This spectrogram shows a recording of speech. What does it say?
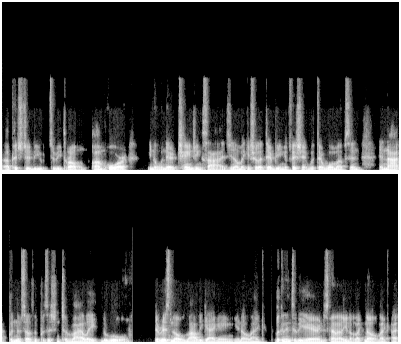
a pitch to be to be thrown. Um, or you know when they're changing sides, you know making sure that they're being efficient with their warm ups and and not putting themselves in a position to violate the rule. There is no lollygagging, you know, like looking into the air and just kind of, you know, like no, like I,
